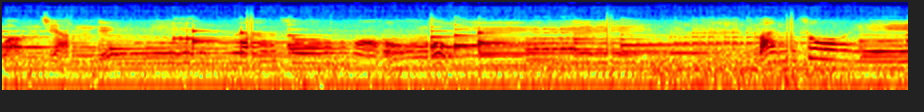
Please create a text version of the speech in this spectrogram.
望江女拉作红雨，满座云，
